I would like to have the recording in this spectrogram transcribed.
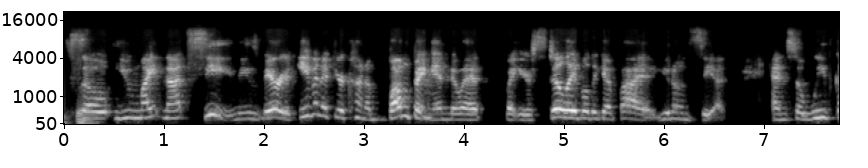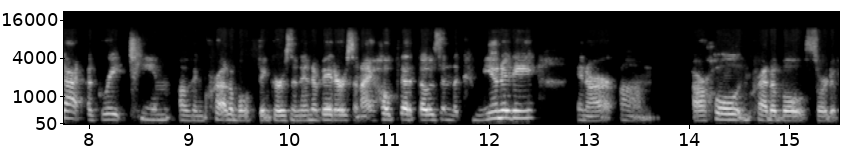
so you might not see these barriers even if you're kind of bumping into it but you're still able to get by it. You don't see it. And so we've got a great team of incredible thinkers and innovators. And I hope that those in the community, in our, um, our whole incredible sort of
